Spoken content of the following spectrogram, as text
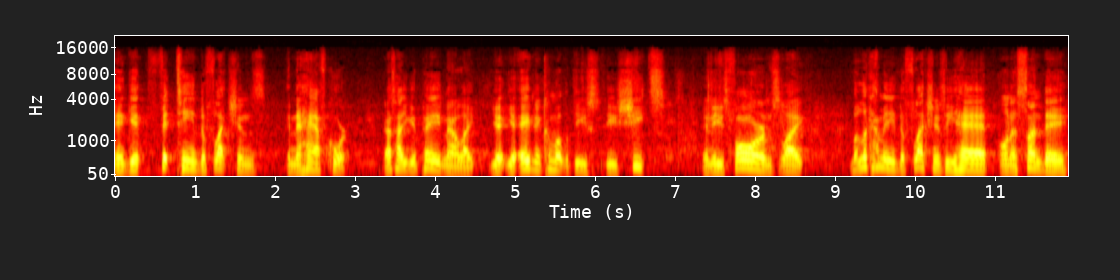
and get 15 deflections in the half court. That's how you get paid now. Like your, your agent come up with these these sheets and these forms. Like, but look how many deflections he had on a Sunday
